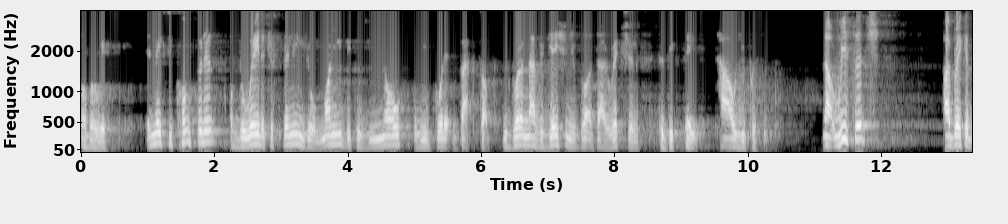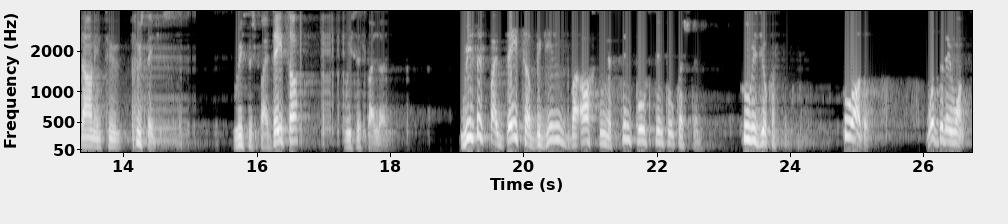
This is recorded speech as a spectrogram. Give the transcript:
of a risk. It makes you confident of the way that you're spending your money because you know that you've got it backed up. You've got a navigation, you've got a direction to dictate how you proceed. Now, research, I break it down into two stages. Research by data, research by learning. Research by data begins by asking a simple, simple question. Who is your customer? Who are they? What do they want?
